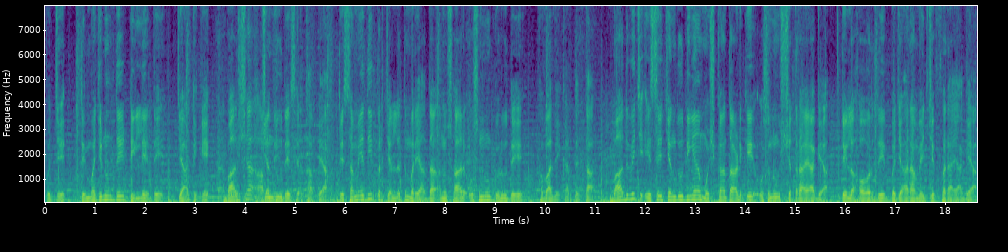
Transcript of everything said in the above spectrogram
ਪੁੱਜੇ ਤੇ ਮਜਨੂ ਦੇ ਟਿੱਲੇ ਤੇ ਜਾ ਟਿਕੇ। ਬਾਦਸ਼ਾਹ ਚੰਦੂ ਦੇ ਸਿਰ ਥਾਪਿਆ ਤੇ ਸਮੇਂ ਦੀ ਪ੍ਰਚਲਿਤ ਮਰਿਆਦਾ ਅਨੁਸਾਰ ਉਸ ਨੂੰ ਗੁਰੂ ਦੇ ਹਵਾਲੇ ਕਰ ਦਿੱਤਾ। ਬਾਅਦ ਵਿੱਚ ਇਸੇ ਚੰਦੂ ਦੀਆਂ ਮੁਸ਼ਕਾਂ ਤਾੜ ਕੇ ਉਸ ਨੂੰ ਛਤਰਾਇਆ ਗਿਆ ਤੇ ਲਾਹੌਰ ਦੇ ਬਾਜ਼ਾਰਾਂ ਵਿੱਚ ਫਰਾਇਆ ਗਿਆ।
